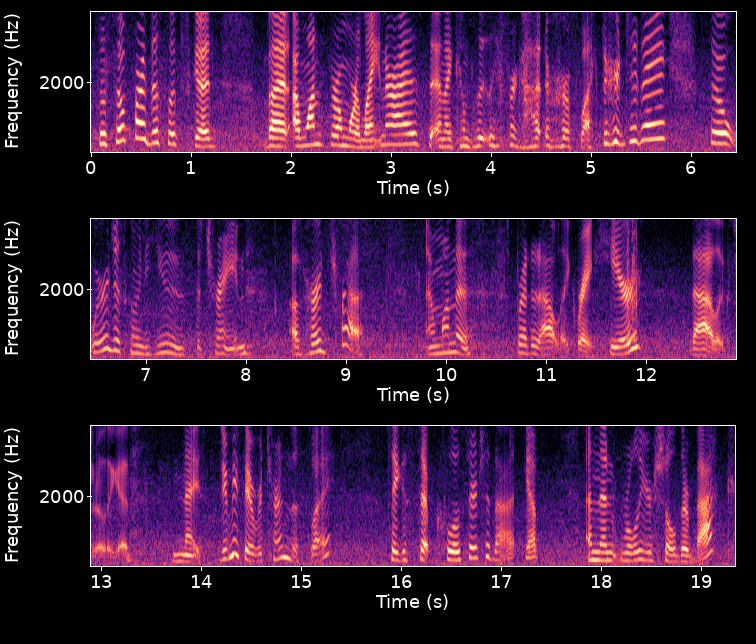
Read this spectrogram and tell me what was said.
So, so far this looks good, but I want to throw more light in her eyes and I completely forgot a reflector today. So we're just going to use the train of her dress. I want to spread it out like right here. That looks really good. Nice. Do me a favor, turn this way. Take a step closer to that, yep. And then roll your shoulder back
